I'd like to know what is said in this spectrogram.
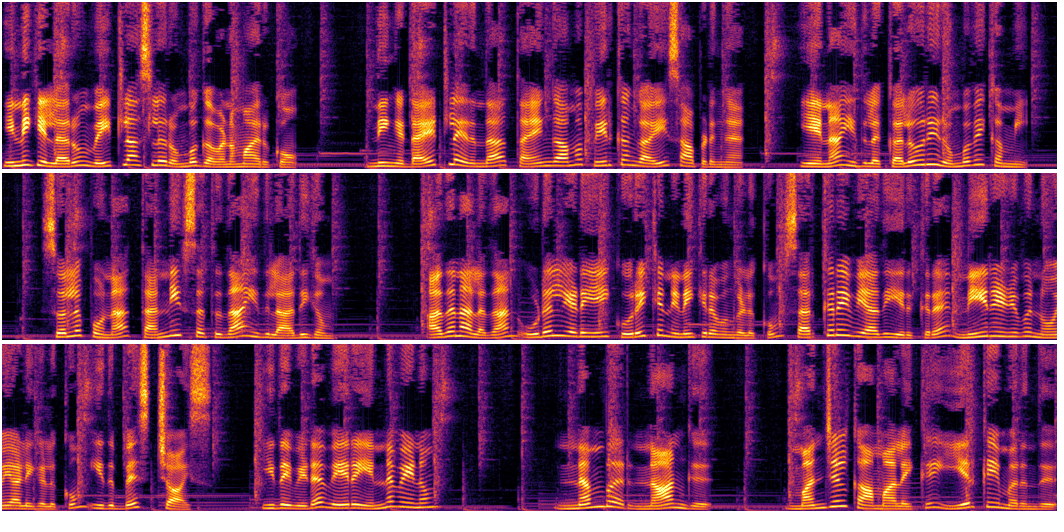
இன்னைக்கு எல்லாரும் வெயிட் லாஸ்ல ரொம்ப கவனமா இருக்கும். நீங்க டயட்ல இருந்தா தயங்காம பீர்க்கங்காயை சாப்பிடுங்க. ஏன்னா இதுல கலோரி ரொம்பவே கம்மி. சொல்லப்போனா தண்ணீர் சத்து தான் இதுல அதிகம். அதனால தான் உடல் எடையை குறைக்க நினைக்கிறவங்களுக்கும் சர்க்கரை வியாதி இருக்கிற நீரிழிவு நோயாளிகளுக்கும் இது பெஸ்ட் சாய்ஸ் இதை விட வேற என்ன வேணும்? நம்பர் நான்கு. மஞ்சள் காமாலைக்கு இயற்கை மருந்து.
